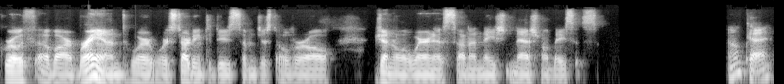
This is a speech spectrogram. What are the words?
growth of our brand where we're starting to do some just overall general awareness on a nation national basis. Okay.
